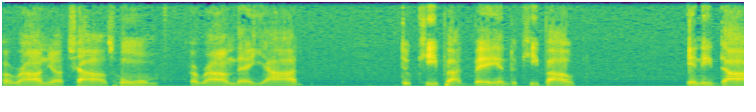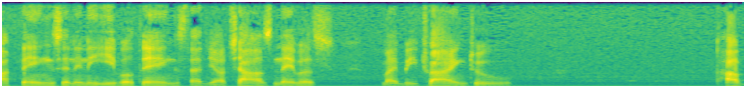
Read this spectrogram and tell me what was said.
around your child's home, around their yard, to keep at bay and to keep out any dark things and any evil things that your child's neighbors might be trying to have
